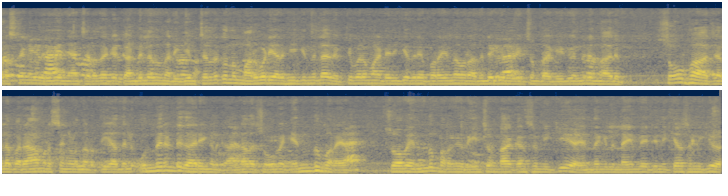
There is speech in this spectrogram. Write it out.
പ്രശ്നങ്ങൾ വരികയും ഞാൻ ചിലതൊക്കെ കണ്ടില്ലെന്ന് നൽകിയും ചിലർക്കൊന്നും മറുപടി അർഹിക്കുന്നില്ല. വ്യക്തിപരമായിട്ട് എനിക്കെതിരെ പറയുന്നവർ അതിന്റെ വീഴ്ച ഉണ്ടാക്കിയിരിക്കും. എന്നിരുന്നാലും ശോഭ ചില പരാമർശങ്ങൾ നടത്തി. അതിൽ ഒന്ന് രണ്ട് കാര്യങ്ങൾക്ക് അല്ലാതെ ശോഭയ്ക്ക് എന്തും പറയാം. ശോഭ എന്തും പറഞ്ഞ് റീച്ച് ഉണ്ടാക്കാൻ ശ്രമിക്കുക എന്തെങ്കിലും ലൈൻ വേറ്റി നിൽക്കാൻ ശ്രമിക്കുക.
